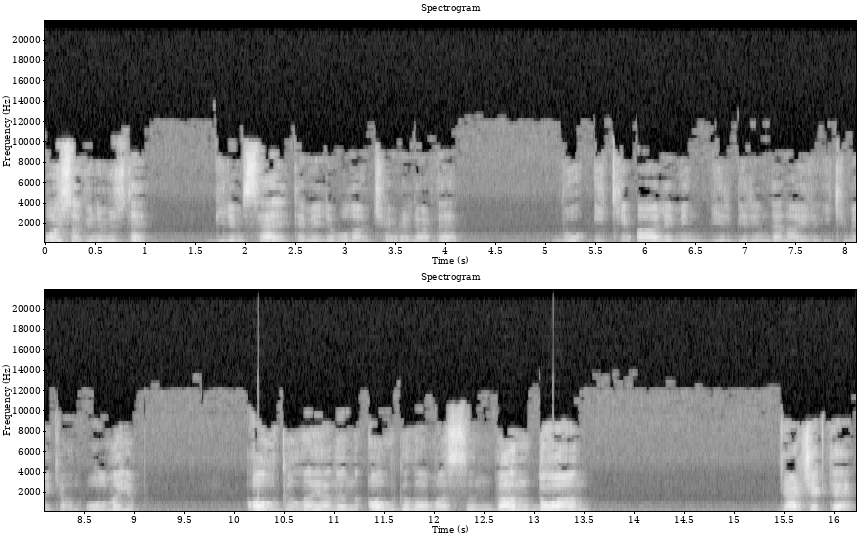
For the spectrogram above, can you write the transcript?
Oysa günümüzde bilimsel temeli olan çevrelerde bu iki alemin birbirinden ayrı iki mekan olmayıp algılayanın algılamasından doğan gerçekte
